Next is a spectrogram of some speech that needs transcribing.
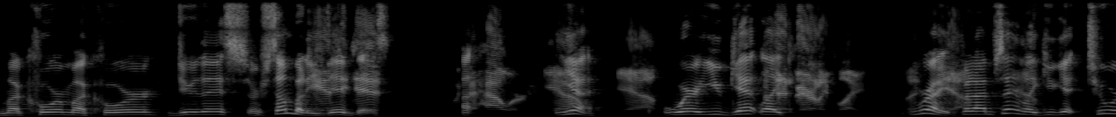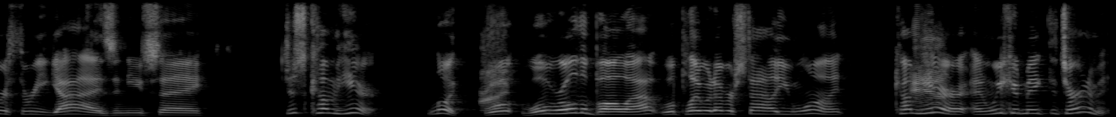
Makur Maker do this? Or somebody yeah, did, did, this. With uh, Howard. Yeah. yeah. Where you get like. Played, right. But I'm saying, like, you get two or three guys and you say, just come here. Look, right. we'll, we'll roll the ball out. We'll play whatever style you want come here and we could make the tournament.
